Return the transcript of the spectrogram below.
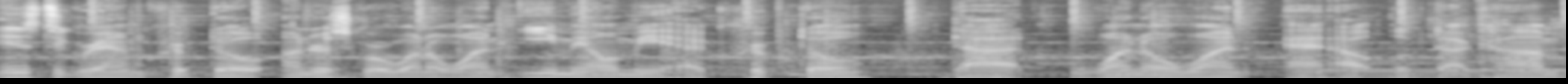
Instagram, Crypto underscore 101. Email me at crypto.101 at outlook.com.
